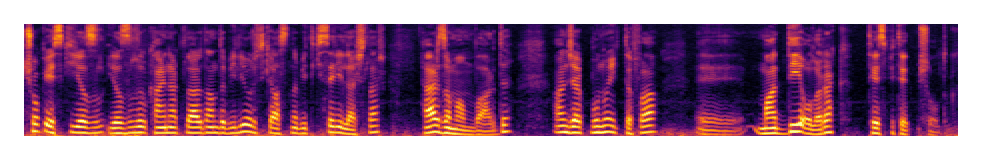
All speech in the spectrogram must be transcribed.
çok eski yazılı, yazılı kaynaklardan da biliyoruz ki aslında bitkisel ilaçlar her zaman vardı. Ancak bunu ilk defa e, maddi olarak tespit etmiş olduk.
